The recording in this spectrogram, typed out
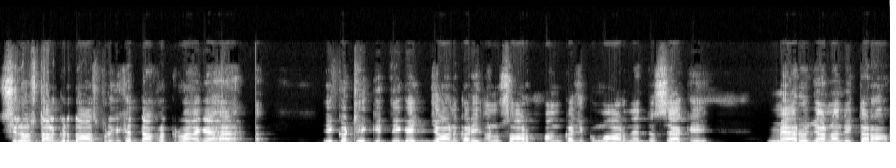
ਸਿਵਲ ਹਸਪਤਾਲ ਗੁਰਦਾਸਪੁਰ ਵਿਖੇ ਦਾਖਲ ਕਰਵਾਇਆ ਗਿਆ ਹੈ। ਇਕੱਠੀ ਕੀਤੀ ਗਈ ਜਾਣਕਾਰੀ ਅਨੁਸਾਰ ਪੰਕਜ ਕੁਮਾਰ ਨੇ ਦੱਸਿਆ ਕਿ ਮੈਂ ਰੋਜ਼ਾਨਾ ਦੀ ਤਰ੍ਹਾਂ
